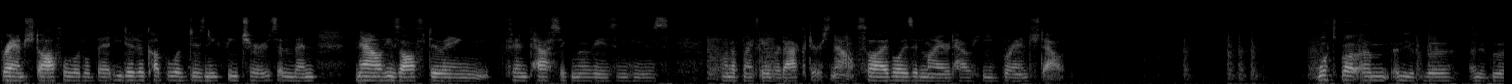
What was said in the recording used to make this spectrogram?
branched off a little bit. He did a couple of Disney features, and then now he's off doing fantastic movies, and he's one of my favorite actors now. So I've always admired how he branched out. what about um, any of the any of the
